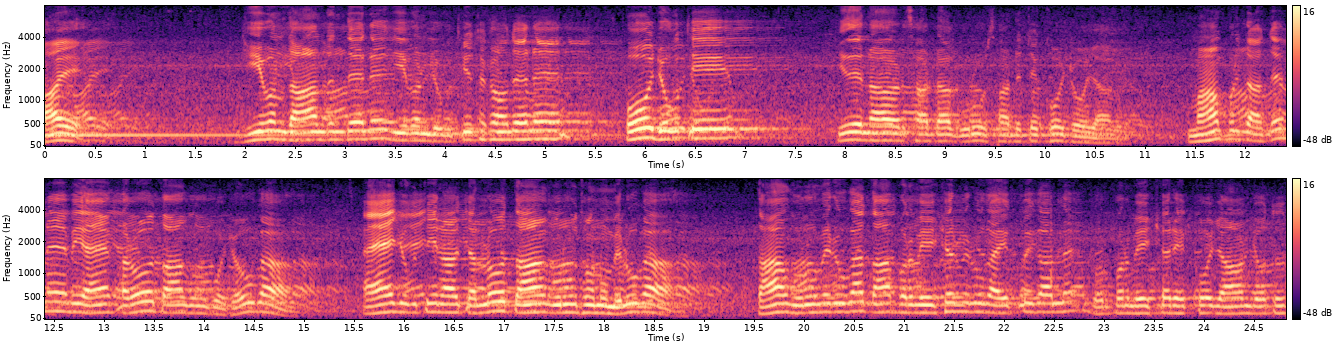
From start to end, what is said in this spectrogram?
ਦਾਨ ਜੀਵਨ ਦਾਨ ਦਿੰਦੇ ਨੇ, ਜੀਵਨ ਜੁਗਤੀ ਸਿਖਾਉਂਦੇ ਨੇ। ਉਹ ਜੁਗਤੀ ਜਿਹਦੇ ਨਾਲ ਸਾਡਾ ਗੁਰੂ ਸਾਡੇ ਤੇ ਖੁਸ਼ ਹੋ ਜਾਵੇ। ਮਹਾਂਪੁਰਸ਼ ਦੱਸਦੇ ਨੇ ਵੀ ਐ ਕਰੋ ਤਾਂ ਗੁਰੂ ਖੁਸ਼ ਹੋਊਗਾ। ਐ ਜੁਗਤੀ ਨਾਲ ਚੱਲੋ ਤਾਂ ਗੁਰੂ ਤੁਹਾਨੂੰ ਮਿਲੂਗਾ। ਤਾਂ ਗੁਰੂ ਮਿਲੂਗਾ, ਤਾਂ ਪਰਮੇਸ਼ਰ ਮਿਲੂਗਾ। ਇੱਕੋ ਹੀ ਗੱਲ ਹੈ। ਗੁਰ ਪਰਮੇਸ਼ਰ ਇੱਕੋ ਜਾਣ ਜੋ ਤਿਸ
